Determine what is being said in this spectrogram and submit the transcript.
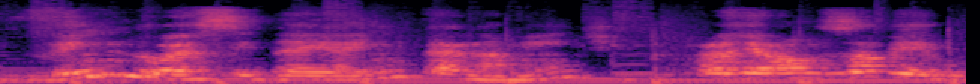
vendo essa ideia internamente para gerar um desapego,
